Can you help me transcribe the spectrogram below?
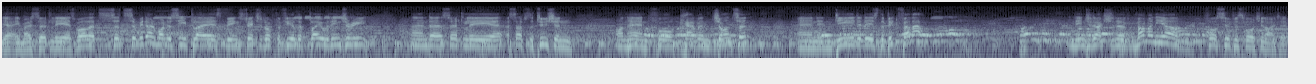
Yeah, he most certainly is. Well, it's, it's, we don't want to see players being stretched off the field at play with injury, and uh, certainly uh, a substitution on hand for Kevin Johnson. And indeed, it is the big fella. The introduction of Mame Niang for Supersport United.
